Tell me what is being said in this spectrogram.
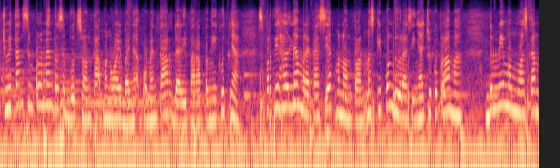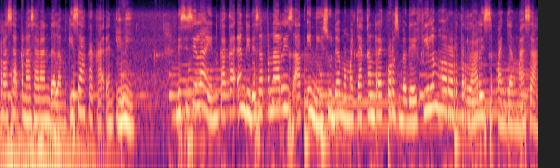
Cuitan Simpleman tersebut sontak menuai banyak komentar dari para pengikutnya Seperti halnya mereka siap menonton meskipun durasinya cukup lama Demi memuaskan rasa penasaran dalam kisah KKN ini Di sisi lain, KKN di Desa Penari saat ini sudah memecahkan rekor sebagai film horor terlaris sepanjang masa.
